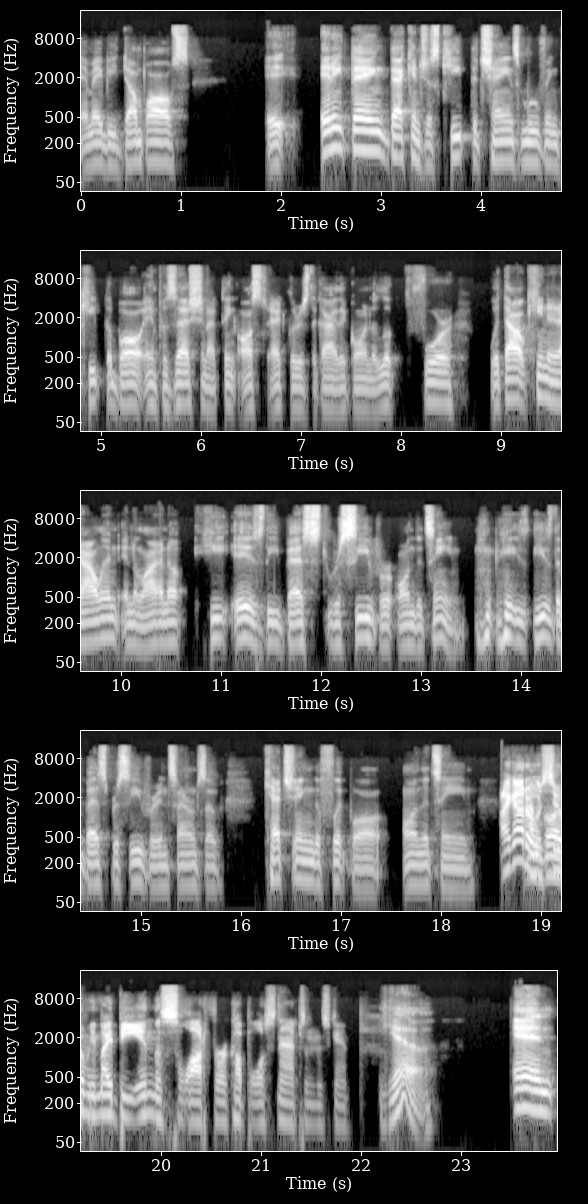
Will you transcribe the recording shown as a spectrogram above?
it may be dump offs. It anything that can just keep the chains moving, keep the ball in possession. I think Austin Ekeler is the guy they're going to look for. Without Keenan Allen in the lineup, he is the best receiver on the team. he's he's the best receiver in terms of catching the football on the team. I got to I'm assume going- he might be in the slot for a couple of snaps in this game Yeah. And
